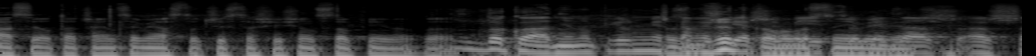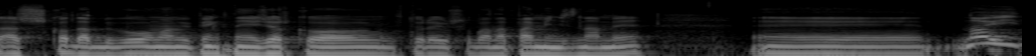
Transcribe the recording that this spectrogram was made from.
lasy otaczające miasto 360 stopni, no to Dokładnie, no mieszkamy w pierwszym miejscu, nie więc aż, aż, aż szkoda by było. Mamy piękne jeziorko, które już chyba na pamięć znamy. Yy, No i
